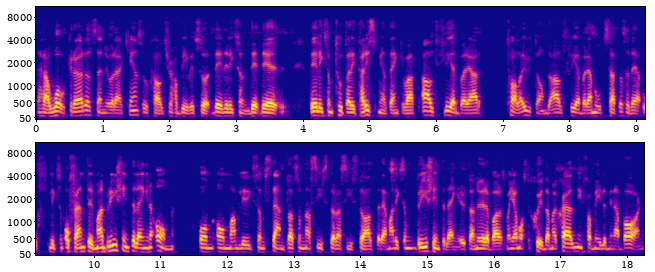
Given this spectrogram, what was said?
den här woke-rörelsen nu och det här cancel culture har blivit så, det, det, liksom, det, det, det är liksom totalitarism helt enkelt. Att allt fler börjar tala ut om det, allt fler börjar motsätta sig det liksom offentligt. Man bryr sig inte längre om om, om man blir liksom stämplad som nazist och rasist och allt det där. Man liksom bryr sig inte längre utan nu är det bara som att jag måste skydda mig själv, min familj och mina barn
